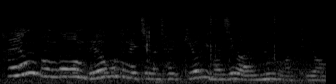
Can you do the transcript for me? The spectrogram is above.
사용 방법은 배워보긴 했지만 잘 기억이 나지가 않는 것 같아요.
